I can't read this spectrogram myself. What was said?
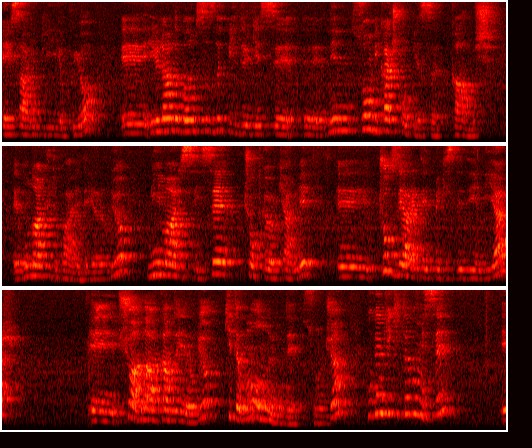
ev sahipliği yapıyor. Ee, İrlanda Bağımsızlık Bildirgesi'nin son birkaç kopyası kalmış. Ee, bunlar kütüphanede yer alıyor. Mimarisi ise çok görkemli. Ee, çok ziyaret etmek istediğim bir yer. Ee, şu anda arkamda yer alıyor. Kitabımı onun önünde sunacağım. Bugünkü kitabım ise e,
